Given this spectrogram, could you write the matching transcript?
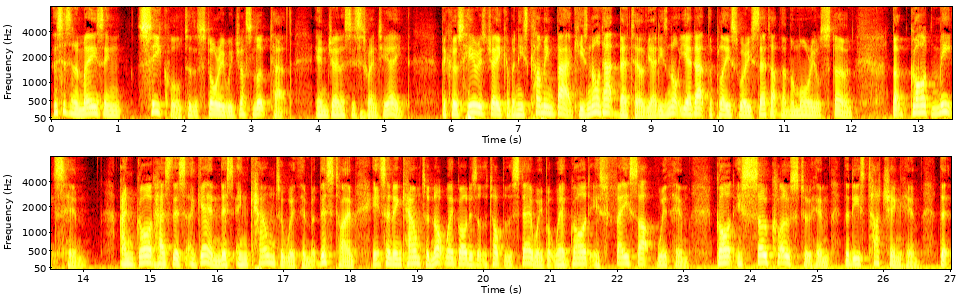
This is an amazing sequel to the story we just looked at in Genesis 28. Because here is Jacob and he's coming back. He's not at Bethel yet. He's not yet at the place where he set up that memorial stone. But God meets him and God has this, again, this encounter with him. But this time, it's an encounter not where God is at the top of the stairway, but where God is face up with him. God is so close to him that he's touching him. That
